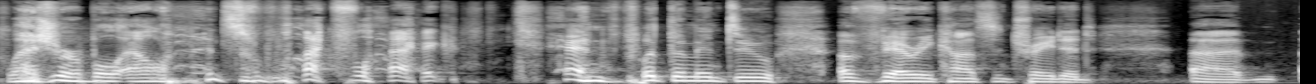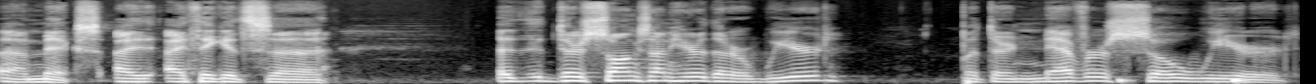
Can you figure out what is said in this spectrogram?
pleasurable elements of Black Flag and put them into a very concentrated uh, uh, mix. I, I think it's uh, uh, there's songs on here that are weird, but they're never so weird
